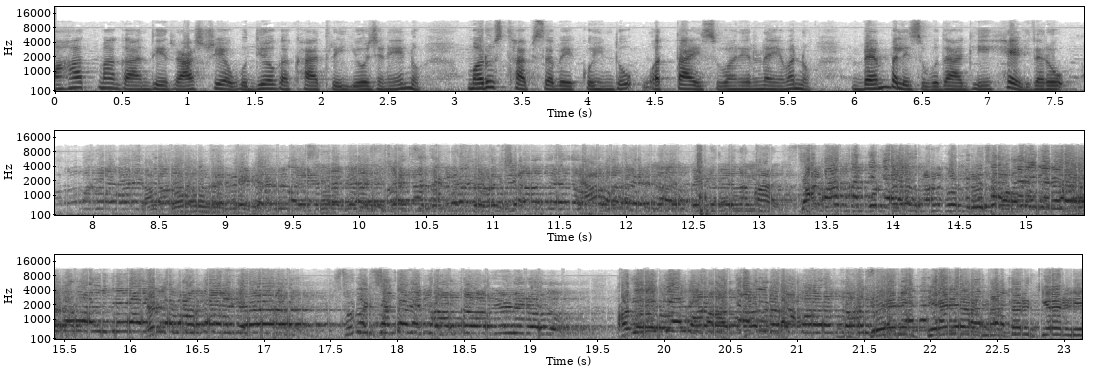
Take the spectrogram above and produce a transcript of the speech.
ಮಹಾತ್ಮ ಗಾಂಧಿ ರಾಷ್ಟ್ರೀಯ ಉದ್ಯೋಗ ಖಾತ್ರಿ ಯೋಜನೆಯನ್ನು ಮರುಸ್ಥಾಪಿಸಬೇಕು ಎಂದು ಒತ್ತಾಯಿಸುವ ನಿರ್ಣಯವನ್ನು ಬೆಂಬಲಿಸುವುದಾಗಿ ಹೇಳಿದರು. ಕೇಳಿ ಕೇಳಿ ಮಾತಾಡಿ ಕೇಳಿ.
